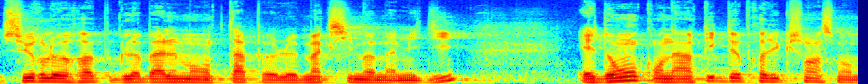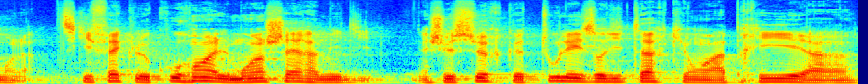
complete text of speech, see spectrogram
sur l'Europe globalement tape le maximum à midi. Et donc, on a un pic de production à ce moment-là. Ce qui fait que le courant est le moins cher à midi. Et je suis sûr que tous les auditeurs qui ont appris à,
